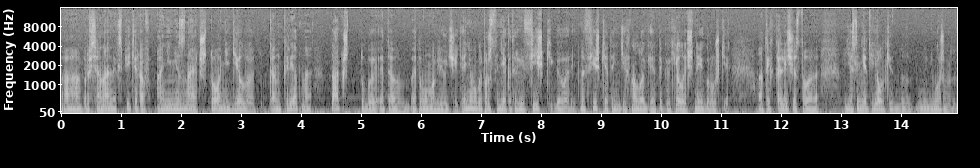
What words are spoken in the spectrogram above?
а, профессиональных спикеров, они не знают, что они делают конкретно так, чтобы это, этому могли учить. Они могут просто некоторые фишки говорить. Но фишки это не технология, это как елочные игрушки. От их количества, если нет елки, ну, мы не можем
